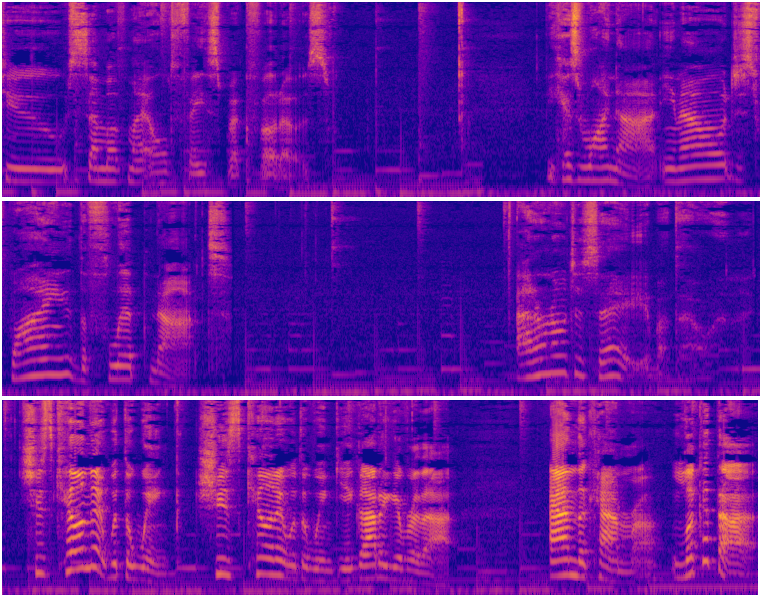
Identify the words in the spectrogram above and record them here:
to some of my old Facebook photos. Because why not? You know, just why the flip not? I don't know what to say about that one. She's killing it with the wink. She's killing it with the wink. You gotta give her that. And the camera. Look at that.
